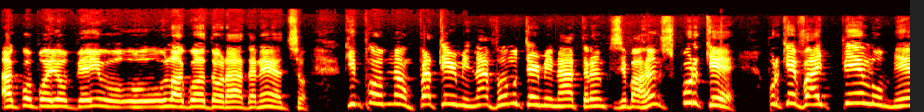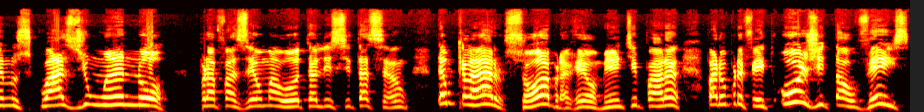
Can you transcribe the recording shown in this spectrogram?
acompanhou bem o, o, o Lagoa Dourada, né, Edson? Que, pô, não, para terminar, vamos terminar trancos e barrancos, por quê? Porque vai pelo menos quase um ano para fazer uma outra licitação. Então, claro, sobra realmente para, para o prefeito. Hoje, talvez,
